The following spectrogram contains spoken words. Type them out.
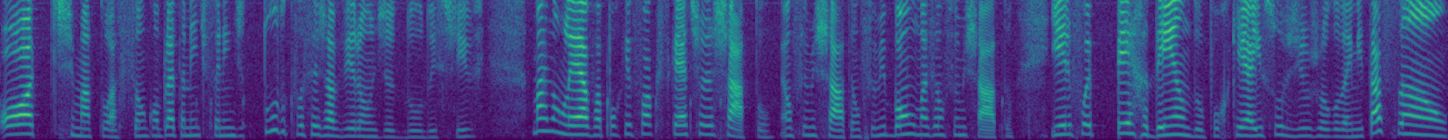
ótima atuação, completamente diferente de tudo que vocês já viram de, do, do Steve, mas não leva porque Foxcatcher é chato, é um filme chato, é um filme bom, mas é um filme chato. E ele foi perdendo, porque aí surgiu o jogo da imitação,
